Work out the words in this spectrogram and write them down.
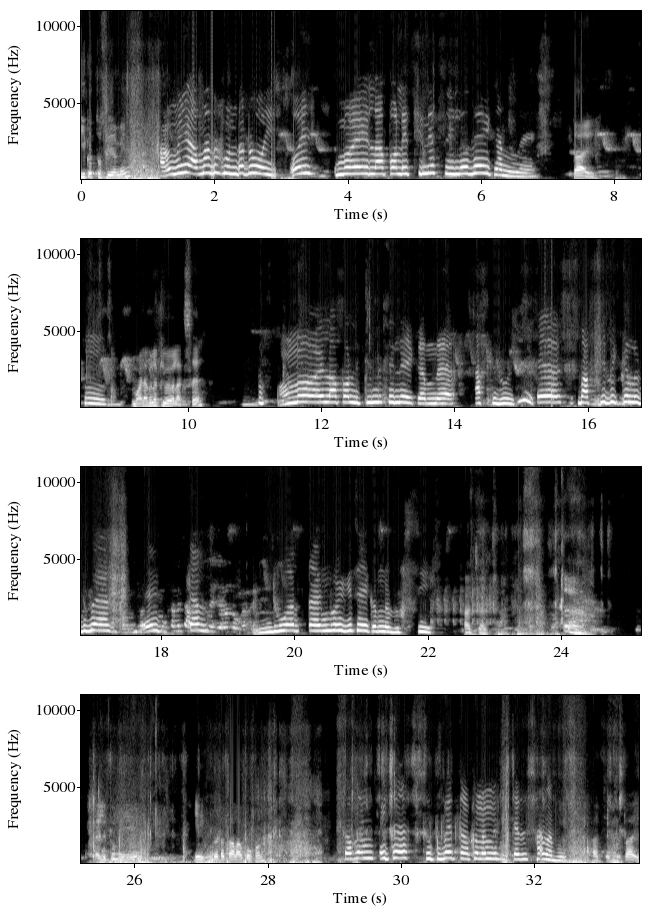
কি করতেছি আমি? আমি আমার হুন্ডাটা ওই ওই ময়লা পলিথিনে ছিল যে এখানে তাই? ময়লাগুলো কীভাবে লাগছে? ময়লা পলিথিনে ছিল এখানে আজকে দুই এ ভাবছি বিকেলে দিবে এই ধোয়ার টাইম হয়ে গেছে এখানে ঢুকছি আচ্ছা আচ্ছা। তাহলে তুমি এই হুন্ডাটা চালাও কখন? তখন এটা শুকবে তখন আমি সেটা চালাবো আচ্ছা আচ্ছা তাই?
